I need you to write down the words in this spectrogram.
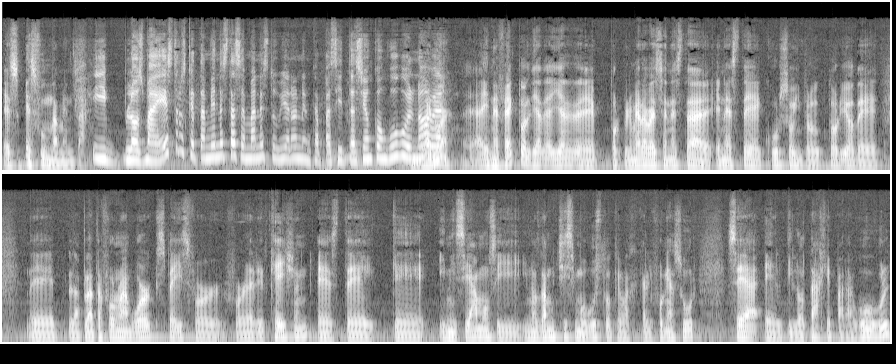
es, es, fundamental. Y los maestros que también esta semana estuvieron en capacitación con Google, ¿no? Bueno, eh, en efecto, el día de ayer, eh, por primera vez en, esta, en este curso introductorio de, de la plataforma Workspace for, for Education, este, que iniciamos y, y, nos da muchísimo gusto que Baja California Sur sea el pilotaje para Google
